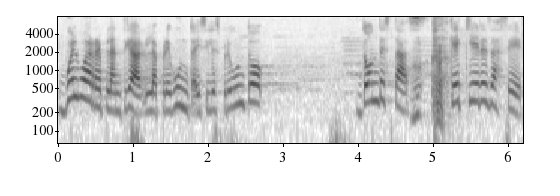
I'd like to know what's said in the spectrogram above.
vuelvo a replantear la pregunta y si les pregunto, ¿dónde estás? ¿Qué quieres hacer?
